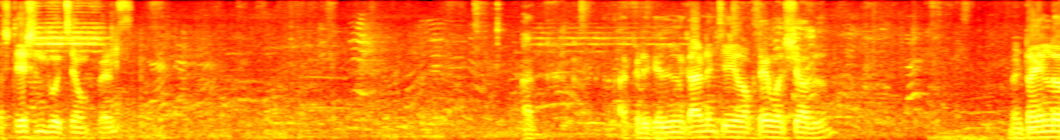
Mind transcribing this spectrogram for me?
స్టేషన్కి వచ్చాము ఫ్రెండ్స్. అక్- అక్కడికి వెళ్ళిన కాడ నుంచి ఒకటే వర్షాలు. మేము ట్రైన్లో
